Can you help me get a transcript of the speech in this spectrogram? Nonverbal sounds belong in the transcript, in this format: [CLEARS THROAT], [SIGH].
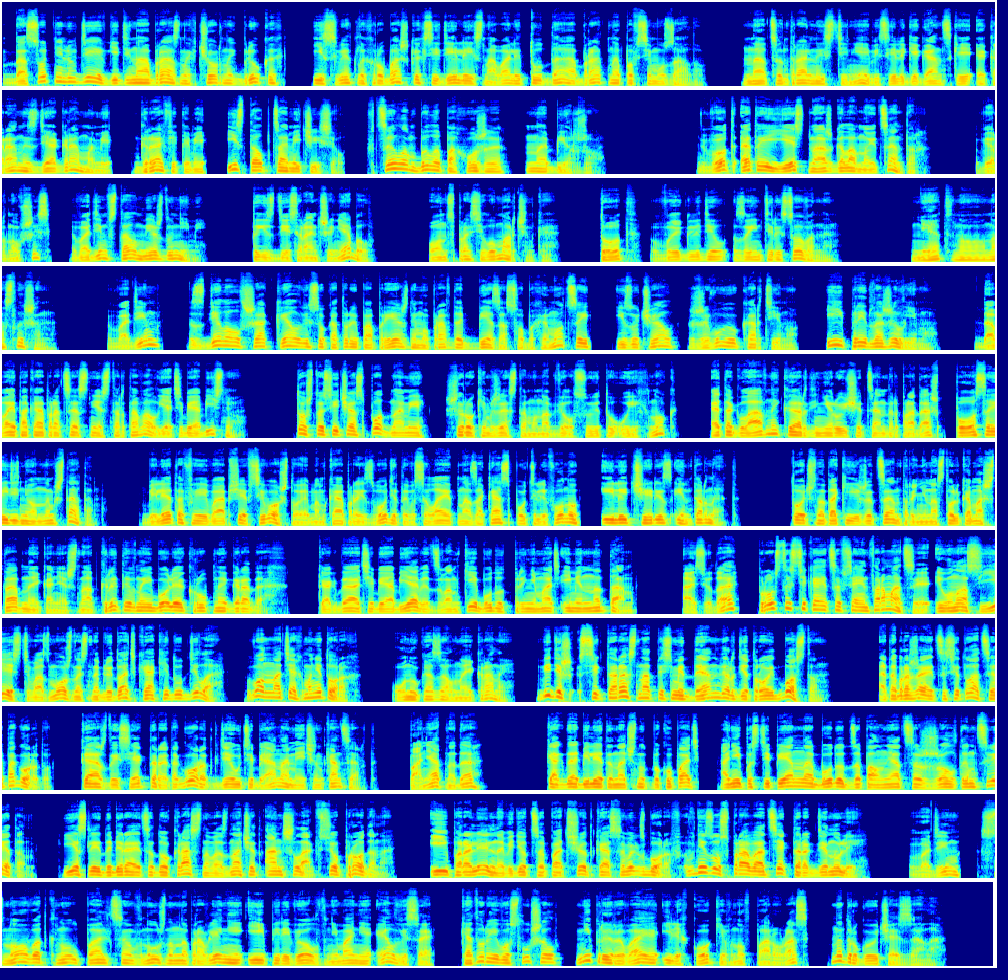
До сотни людей в единообразных черных брюках и светлых рубашках сидели и сновали туда-обратно по всему залу. На центральной стене висели гигантские экраны с диаграммами, графиками и столбцами чисел. В целом было похоже на биржу. Вот это и есть наш головной центр. Вернувшись, Вадим встал между ними. «Ты здесь раньше не был?» Он спросил у Марченко. Тот выглядел заинтересованным. «Нет, но наслышан». Вадим сделал шаг к Элвису, который по-прежнему, правда, без особых эмоций, изучал живую картину, и предложил ему. «Давай, пока процесс не стартовал, я тебе объясню. То, что сейчас под нами, широким жестом он обвел суету у их ног, это главный координирующий центр продаж по Соединенным Штатам билетов и вообще всего, что ММК производит и высылает на заказ по телефону или через интернет. Точно такие же центры, не настолько масштабные, конечно, открыты в наиболее крупных городах. Когда тебе объявят, звонки будут принимать именно там, а сюда просто стекается вся информация, и у нас есть возможность наблюдать, как идут дела. Вон на тех мониторах. Он указал на экраны. Видишь сектора с надписями «Денвер», «Детройт», «Бостон». Отображается ситуация по городу. Каждый сектор — это город, где у тебя намечен концерт. Понятно, да? Когда билеты начнут покупать, они постепенно будут заполняться желтым цветом. Если добирается до красного, значит аншлаг, все продано. И параллельно ведется подсчет кассовых сборов. Внизу справа от сектора, где нули. Вадим снова ткнул пальцем в нужном направлении и перевел внимание Элвиса, который его слушал, не прерывая и легко кивнув пару раз на другую часть зала.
